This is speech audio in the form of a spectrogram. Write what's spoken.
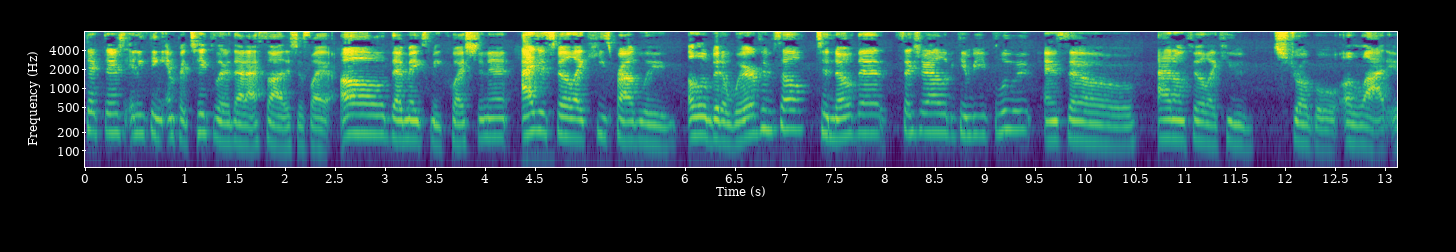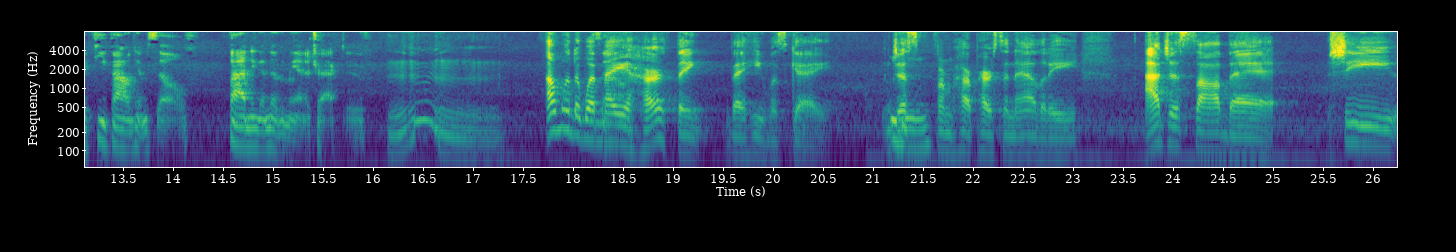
that there's anything in particular that I saw that's just like, oh, that makes me question it. I just feel like he's probably a little bit aware of himself to know that sexuality can be fluid, and so I don't feel like he would struggle a lot if he found himself finding another man attractive. Mm. I wonder what So- made her think that he was gay. Just Mhm. from her personality, I just saw that she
